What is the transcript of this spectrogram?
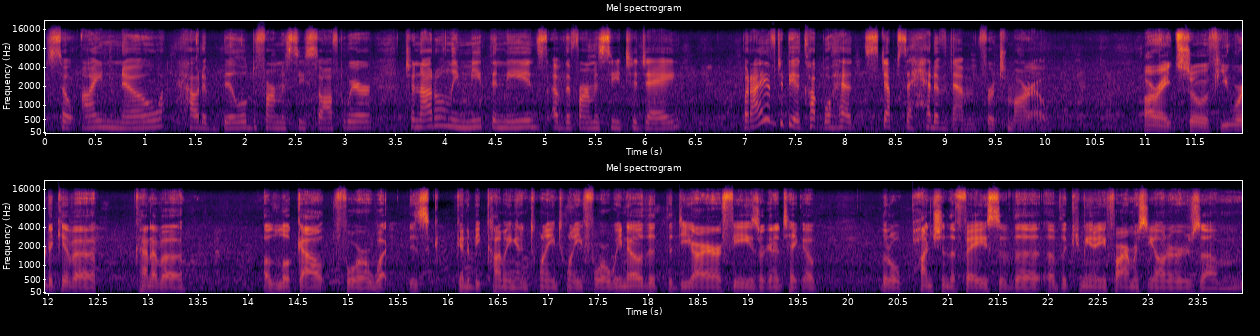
so I know how to build pharmacy software to not only meet the needs of the pharmacy today, but I have to be a couple head steps ahead of them for tomorrow. All right, so if you were to give a kind of a a lookout for what is going to be coming in 2024, we know that the DIR fees are going to take a little punch in the face of the of the community pharmacy owners' um,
